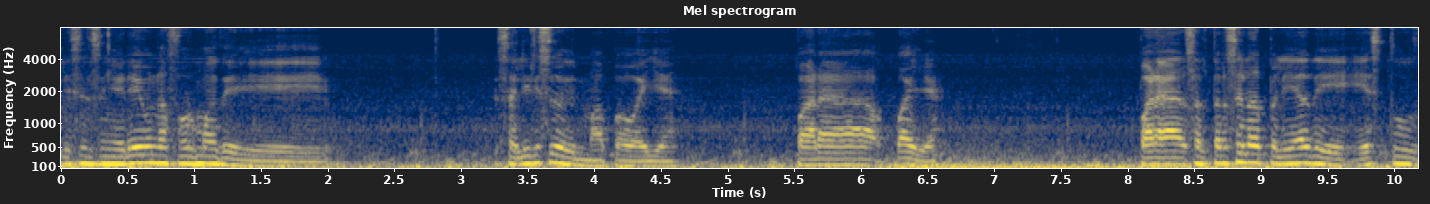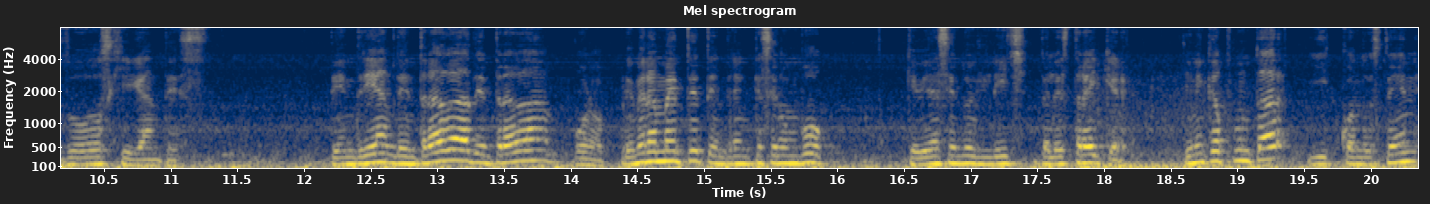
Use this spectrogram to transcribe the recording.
Les enseñaré una forma de salirse del mapa, vaya. Para, vaya, para saltarse la pelea de estos dos gigantes. Tendrían de entrada, de entrada, bueno, primeramente tendrían que ser un bug que viene siendo el glitch del striker tienen que apuntar y cuando estén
